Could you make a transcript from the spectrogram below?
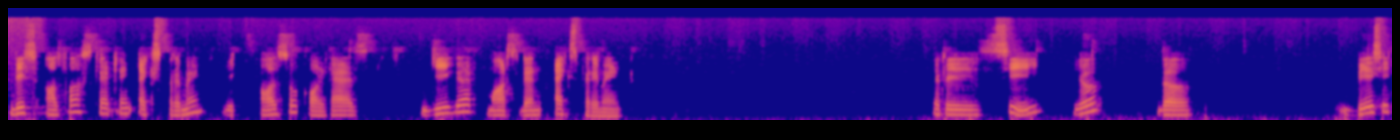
This alpha scattering experiment we also called as Geiger-Marsden experiment. Let we see here the basic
